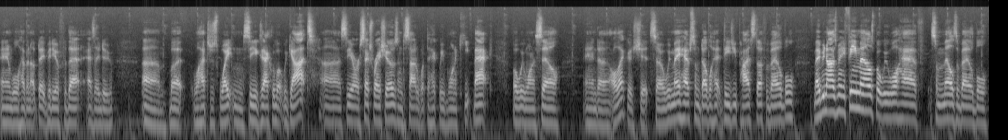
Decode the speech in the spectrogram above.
And we'll have an update video for that as they do. Um, but we'll have to just wait and see exactly what we got, uh, see our sex ratios and decide what the heck we want to keep back, what we want to sell, and uh, all that good shit. So we may have some double het DG Pied stuff available. Maybe not as many females, but we will have some males available.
